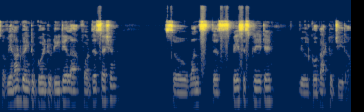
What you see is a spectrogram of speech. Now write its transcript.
so we are not going to go into detail uh, for this session. So once this space is created we will go back to Jira.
